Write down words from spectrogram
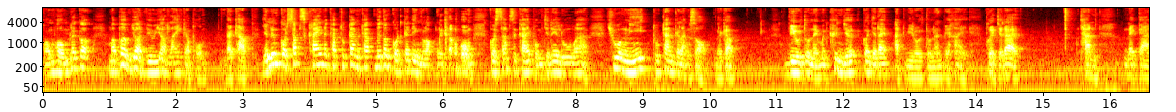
ของผม แล้วก็มาเพิ่มยอดวิวยอดไลค์กับผม นะครับ อย่าลืมกด subscribe นะครับทุกท่านครับ ไม่ต้องกดกระดิ่งหรอกนะครับผม กด subscribe ผมจะได้รู้ว่าช่วงนี้ทุกท่านกำลังสอบนะครับ วิวตัวไหนมันขึ้นเยอะก็จะได้อัดวิดีโอตัวนั้นไปให้ เพื่อจะได้ทันในการ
